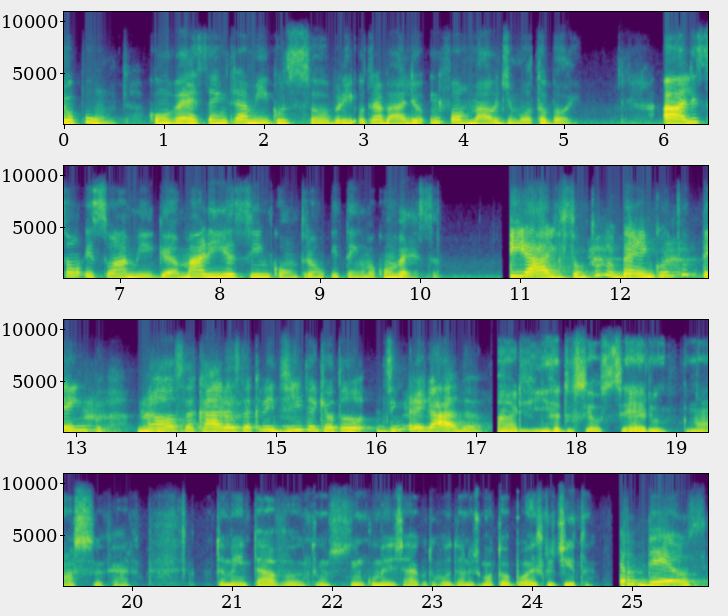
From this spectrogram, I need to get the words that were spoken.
Grupo 1 Conversa entre amigos sobre o trabalho informal de motoboy. Alisson e sua amiga Maria se encontram e têm uma conversa. E Alisson, tudo bem? Quanto tempo? Nossa, cara, você acredita que eu tô desempregada? Maria do céu, sério? Nossa, cara. Eu também tava, tem uns cinco meses já que eu tô rodando de motoboy, acredita? Meu Deus,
